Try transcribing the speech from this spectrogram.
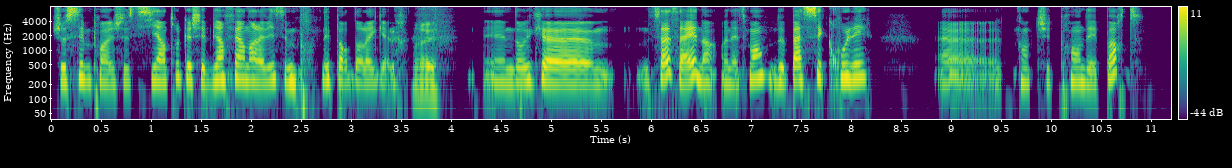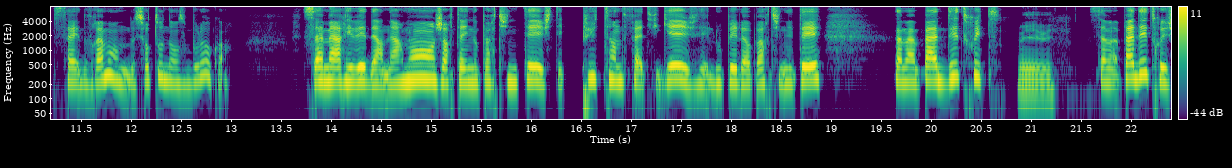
je sais, s'il y a un truc que je sais bien faire dans la vie, c'est me prendre des portes dans la gueule. Ouais. Et donc, euh, ça, ça aide, hein, honnêtement, de pas s'écrouler euh, quand tu te prends des portes. Ça aide vraiment, surtout dans ce boulot, quoi. Ça m'est arrivé dernièrement, genre, t'as une opportunité, j'étais putain de fatiguée, j'ai loupé l'opportunité. Ça m'a pas détruite. Oui, oui. Ça m'a pas détruite.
